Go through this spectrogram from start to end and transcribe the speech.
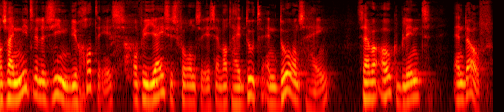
als wij niet willen zien wie God is, of wie Jezus voor ons is en wat Hij doet en door ons heen, zijn we ook blind en doof.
